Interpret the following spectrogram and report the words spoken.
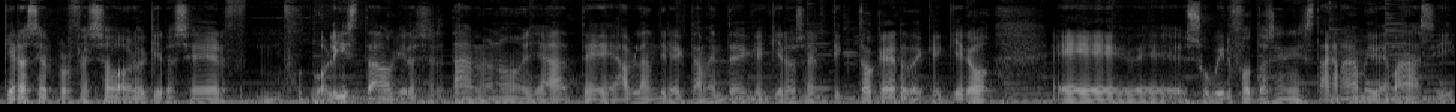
quiero ser profesor o quiero ser futbolista o quiero ser tal, ¿no? ¿no? Ya te hablan directamente de que quiero ser TikToker, de que quiero eh, subir fotos en Instagram y demás. Y,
